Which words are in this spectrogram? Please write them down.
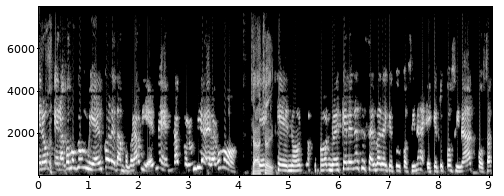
era, era como que un miércoles tampoco era viernes era, un día era como Chacho, que, que no, no, no es que Elena se salva de que tú cocinas, es que tú cocinas cosas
